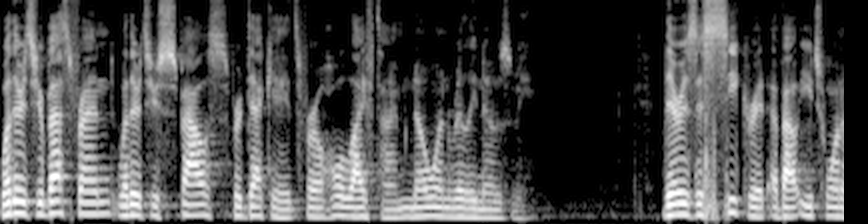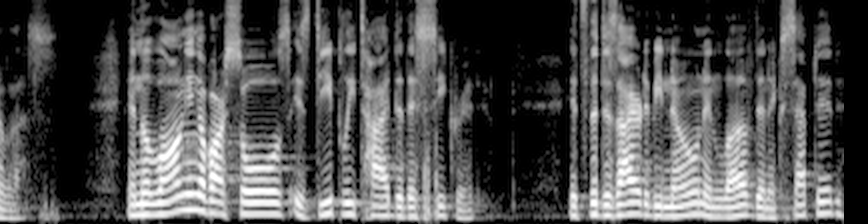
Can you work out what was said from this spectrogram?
Whether it's your best friend, whether it's your spouse for decades, for a whole lifetime, no one really knows me. There is a secret about each one of us. And the longing of our souls is deeply tied to this secret. It's the desire to be known and loved and accepted.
